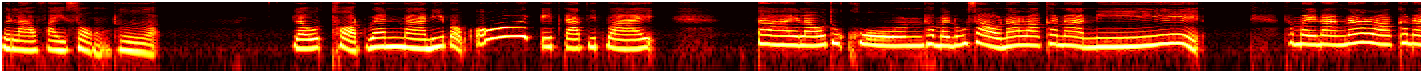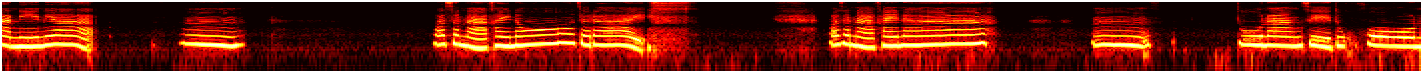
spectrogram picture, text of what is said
เวลาไฟส่องเธอ แล้วถอดแว่นมานี่แบบโอ้ยกรีดการ์ดวิดไว้ ตายแล้วทุกคนทำไมลูกสาวน่ารักขนาดนี้ทำไมนางน่ารักขนาดนี้เนี่ย อืมวาสนาใครเนาะจะได้วาสนาใครนะ อืมดูนางสิทุกคน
